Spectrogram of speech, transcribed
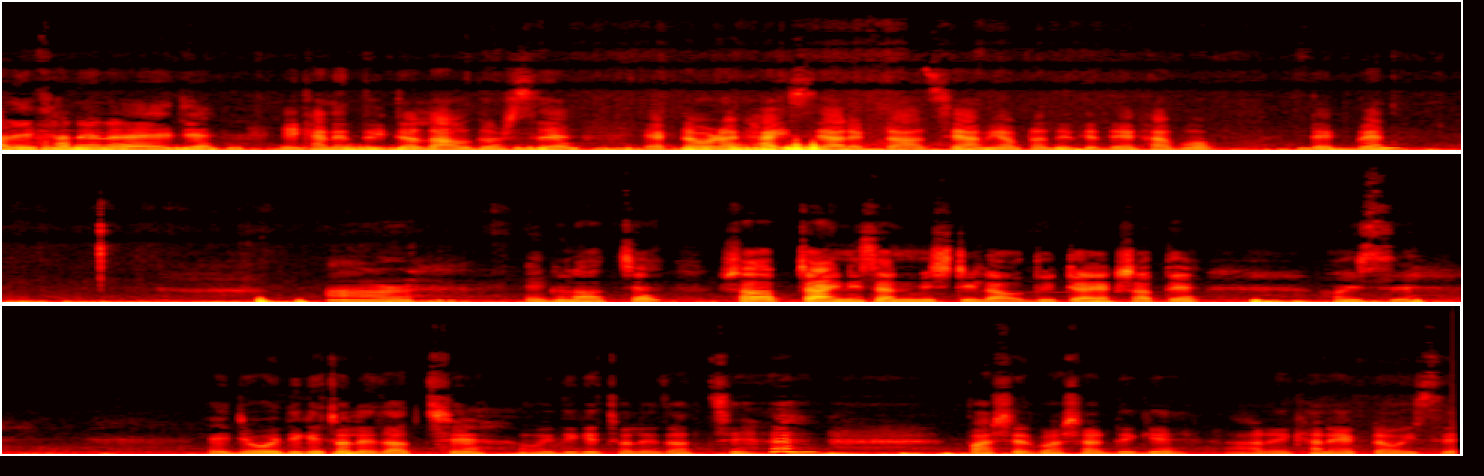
আর এখানে যে, এখানে দুইটা লাউ ধরছে। একটা ওরা খাইছে আর একটা আছে, আমি আপনাদেরকে দেখাবো। দেখবেন। আর এগুলো হচ্ছে সব চাইনিজ অ্যান্ড মিষ্টি লাউ দুইটা একসাথে। হয়েছে। এই যে ওইদিকে চলে যাচ্ছে, ওইদিকে চলে যাচ্ছে, পাশের বাসার দিকে। আর এখানে একটা হয়েছে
